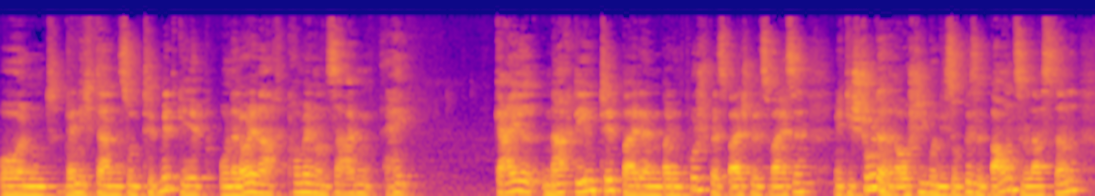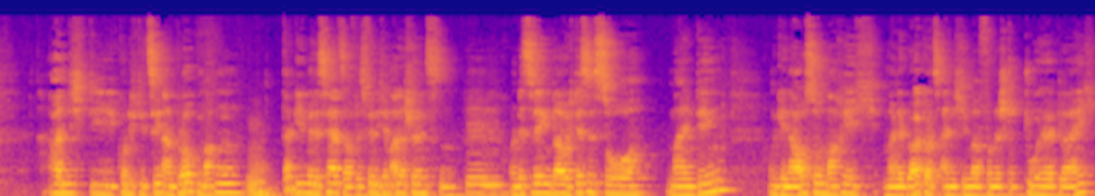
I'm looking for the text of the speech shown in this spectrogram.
Und wenn ich dann so einen Tipp mitgebe und dann Leute nachkommen und sagen, hey, geil nach dem Tipp bei den, bei den Pushpress beispielsweise, wenn ich die Schultern rausschiebe und die so ein bisschen bouncen lasse, dann hatte ich die, konnte ich die 10 unbroken machen, da geht mir das Herz auf, das finde ich am allerschönsten. Mhm. Und deswegen glaube ich, das ist so mein Ding. Und genauso mache ich meine Workouts eigentlich immer von der Struktur her gleich,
